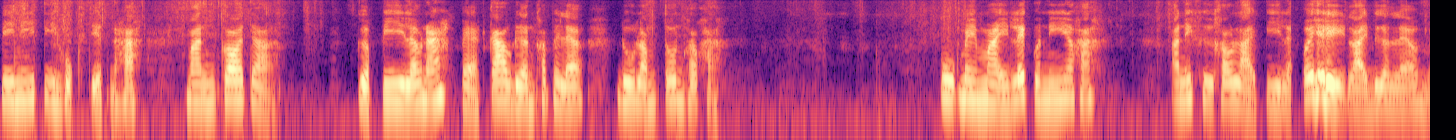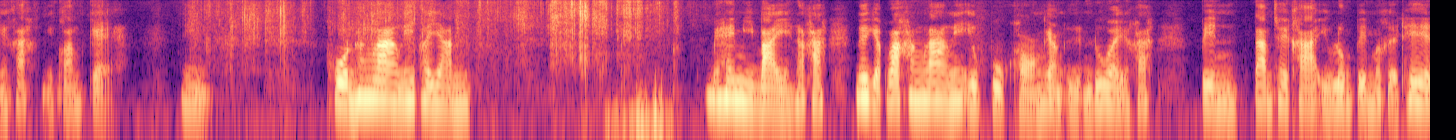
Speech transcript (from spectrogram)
ปีนี้ปีหกเจ็ดนะคะ มันก็จะเกือบปีแล้วนะแปดเก้าเดือนเข้าไปแล้ว ดูลำต้นเขาค่ะ ปลูกใหม่ ๆ เล็กกว่านี้นะคะ อันนี้คือเขาหลายปีแล้วเอ้ยหลายเดือนแล้วเห็นไหมคะ มีความแก่ นี่ โคนข้างล่างนี่พยายามไม่ให้มีใบนะคะ เนื่องจากว่าข้างล่างนี่อิวปลูกของอย่างอื่นด้วยนะคะ เป็นตามชายคาอิวลงเป็นมะเขือเทศ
